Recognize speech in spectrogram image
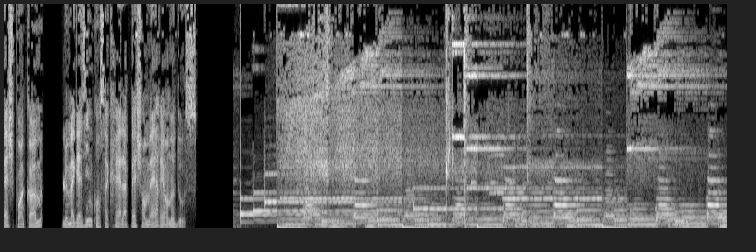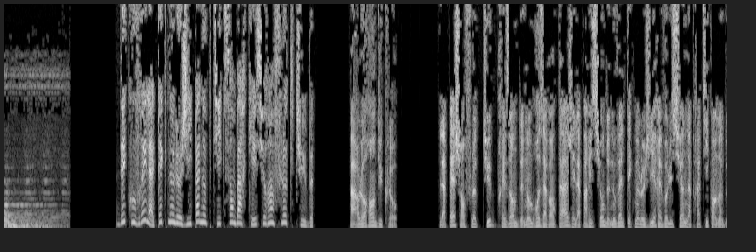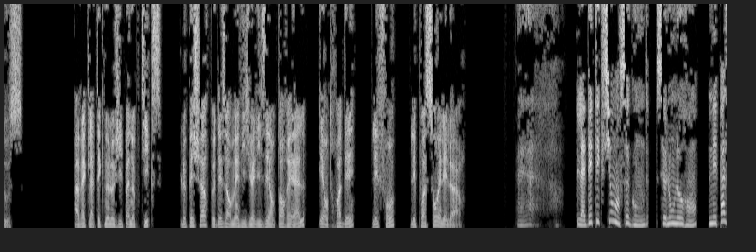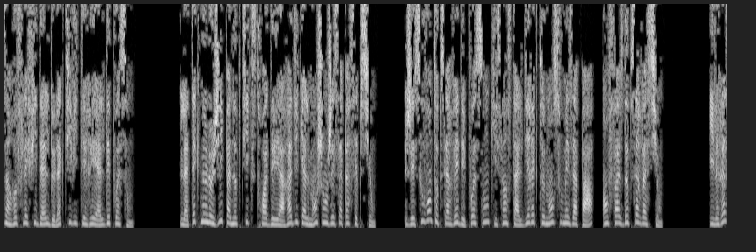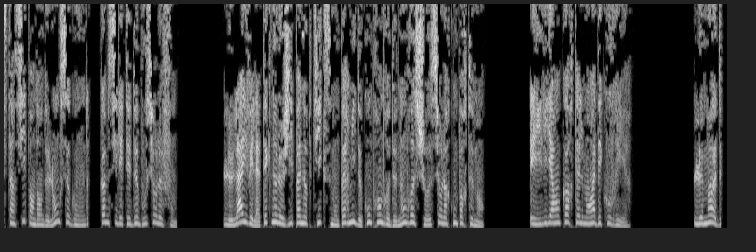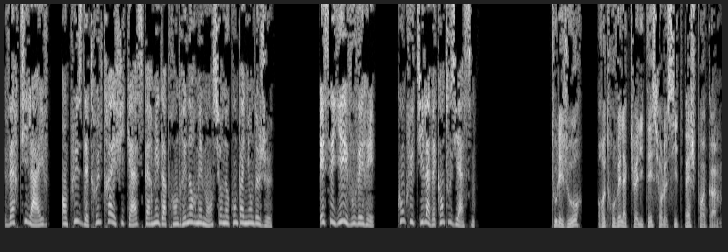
pêche.com, le magazine consacré à la pêche en mer et en eau douce. Découvrez la technologie Panoptix embarquée sur un flotte tube. Par Laurent Duclos. La pêche en flotte tube présente de nombreux avantages et l'apparition de nouvelles technologies révolutionne la pratique en eau douce. Avec la technologie Panoptix, le pêcheur peut désormais visualiser en temps réel, et en 3D, les fonds, les poissons et les leurres. La détection en seconde, selon Laurent, n'est pas un reflet fidèle de l'activité réelle des poissons. La technologie Panoptix 3D a radicalement changé sa perception. J'ai souvent observé des poissons qui s'installent directement sous mes appâts, en phase d'observation. Ils restent ainsi pendant de longues secondes, comme s'il était debout sur le fond. Le live et la technologie Panoptix m'ont permis de comprendre de nombreuses choses sur leur comportement. Et il y a encore tellement à découvrir. Le mode Verti Live en plus d'être ultra efficace permet d'apprendre énormément sur nos compagnons de jeu. Essayez et vous verrez. Conclut-il avec enthousiasme. Tous les jours, retrouvez l'actualité sur le site pêche.com.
